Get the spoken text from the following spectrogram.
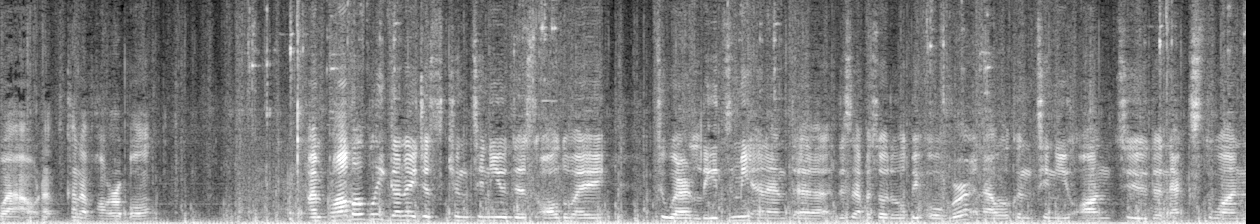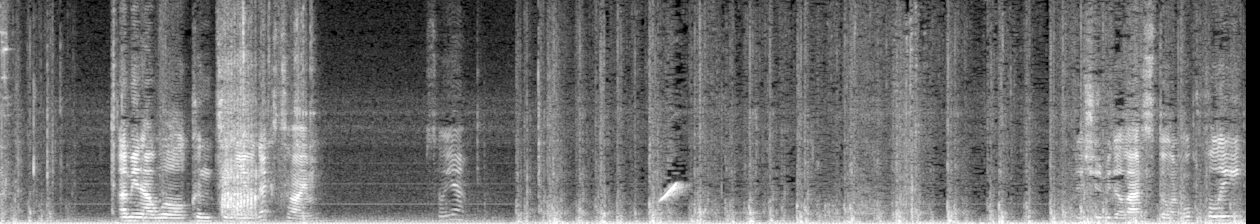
Wow, that's kind of horrible. I'm probably gonna just continue this all the way to where it leads me and then uh, this episode will be over and I will continue on to the next one. I mean, I will continue next time. So yeah. This should be the last stone, hopefully.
